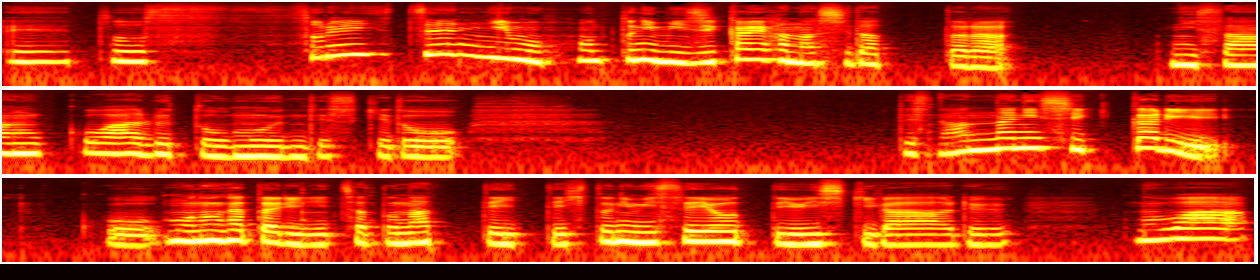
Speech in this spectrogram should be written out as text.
えっ、とそれ以前にも本当に短い話だったら23個あると思うんですけどですねあんなにしっかりこう物語にちゃんとなっていて人に見せようっていう意識があるのは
